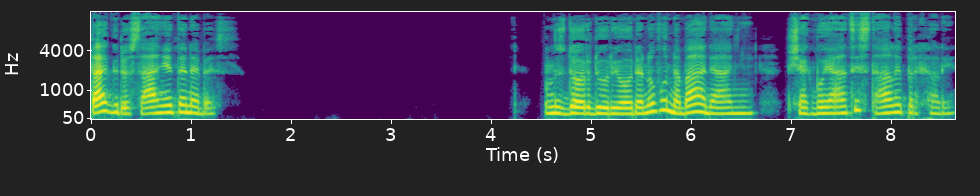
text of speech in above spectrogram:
tak dosáhněte nebes. Vzdor Duryodanovu nabádání však vojáci stále prchali.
